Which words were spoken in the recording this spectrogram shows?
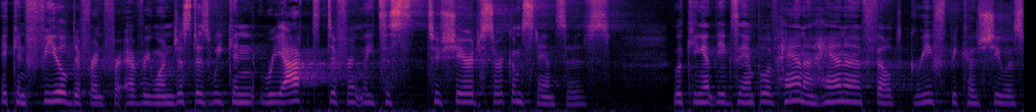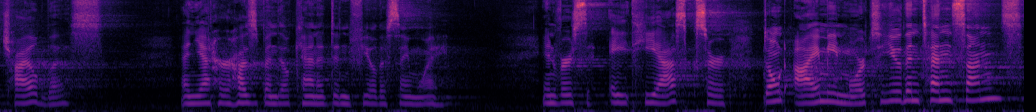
It can feel different for everyone, just as we can react differently to, to shared circumstances. Looking at the example of Hannah, Hannah felt grief because she was childless, and yet her husband Elkanah didn't feel the same way. In verse 8, he asks her, Don't I mean more to you than ten sons?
